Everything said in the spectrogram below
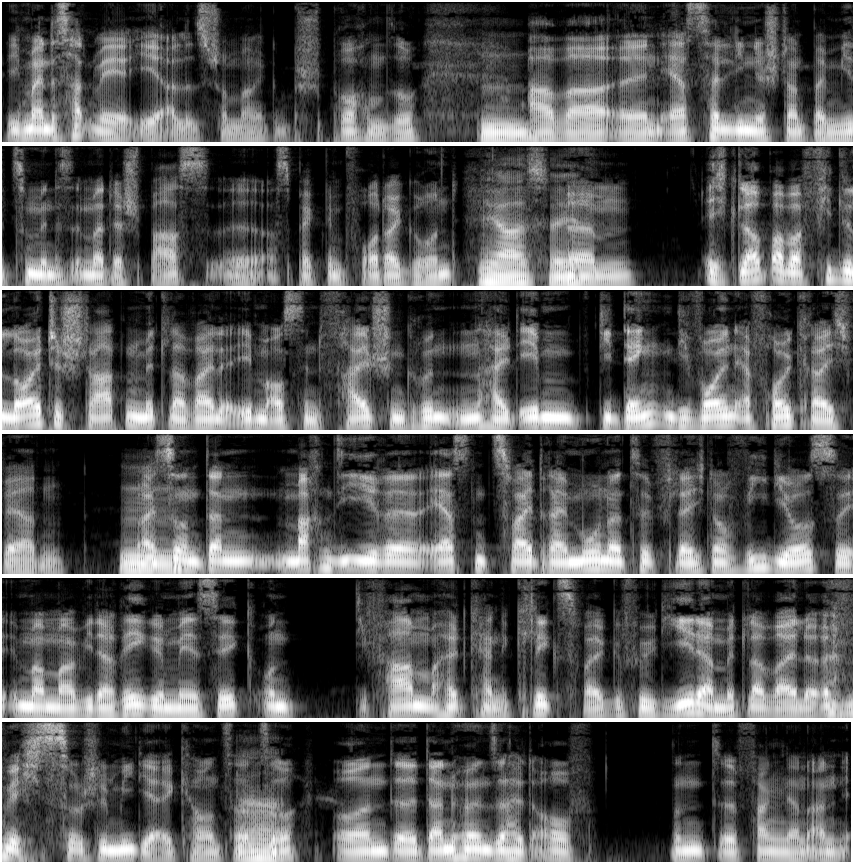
Ich meine, das hatten wir ja eh alles schon mal besprochen so. Mhm. Aber äh, in erster Linie stand bei mir zumindest immer der Spaß-Aspekt äh, im Vordergrund. Ja, safe. Ähm, ich glaube aber, viele Leute starten mittlerweile eben aus den falschen Gründen, halt eben, die denken, die wollen erfolgreich werden. Mhm. Weißt du, und dann machen die ihre ersten zwei, drei Monate vielleicht noch Videos, immer mal wieder regelmäßig und die farmen halt keine Klicks, weil gefühlt jeder mittlerweile irgendwelche Social Media Accounts hat ja. so. Und äh, dann hören sie halt auf und äh, fangen dann an,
